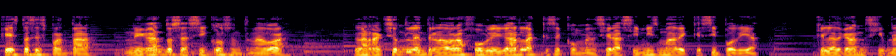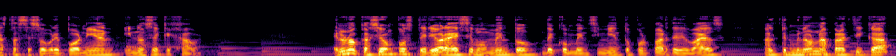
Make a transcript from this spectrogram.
que ésta se espantara, negándose así con su entrenadora. La reacción de la entrenadora fue obligarla a que se convenciera a sí misma de que sí podía, que las grandes gimnastas se sobreponían y no se quejaban. En una ocasión posterior a ese momento de convencimiento por parte de Biles, al terminar una práctica,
